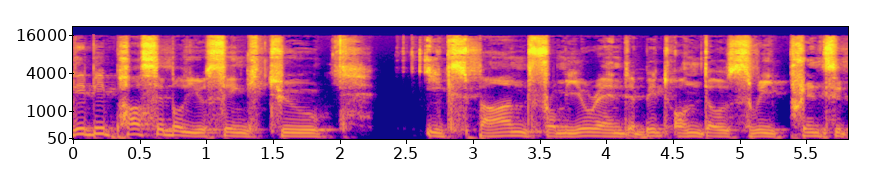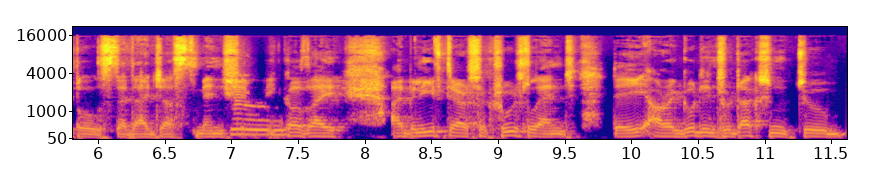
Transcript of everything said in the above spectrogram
Would it be possible, you think, to expand from your end a bit on those three principles that I just mentioned mm. because I I believe they are so crucial and they are a good introduction to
